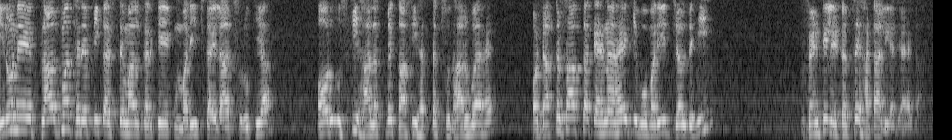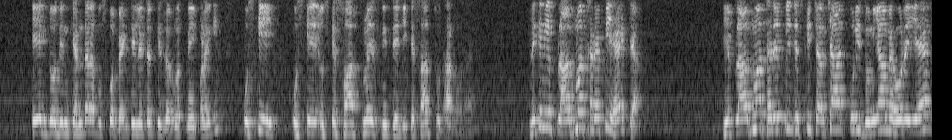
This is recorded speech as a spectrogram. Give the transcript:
इन्होंने प्लाज्मा थेरेपी का इस्तेमाल करके एक मरीज़ का इलाज शुरू किया और उसकी हालत में काफ़ी हद तक सुधार हुआ है। और डॉक्टर साहब का कहना है कि वो मरीज़ जल्द ही वेंटिलेटर से हटा लिया जाएगा। एक दो दिन के अंदर अब उसको वेंटिलेटर की ज़रूरत नहीं पड़ेगी। उसकी, उसके उसके स्वास्थ्य में इतनी तेज़ी के साथ सुधार हो रहा है। लेकिन ये प्लाज्मा थेरेपी है क्या? ये प्लाज्मा थेरेपी जिसकी चर्चा आज पूरी दुनिया में हो रही है,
